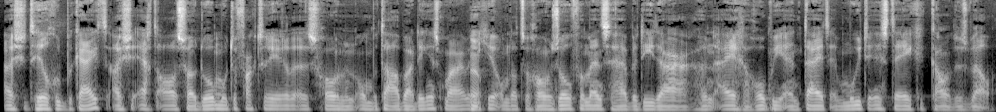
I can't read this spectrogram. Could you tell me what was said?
Als je het heel goed bekijkt, als je echt alles zou door moeten factureren, dat is gewoon een onbetaalbaar ding. is. Maar weet je, omdat we gewoon zoveel mensen hebben die daar hun eigen hobby en tijd en moeite in steken, kan het dus wel.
